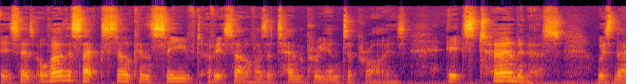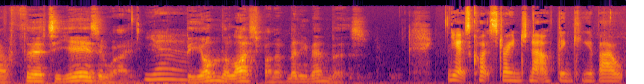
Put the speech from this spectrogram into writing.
It says, although the sect still conceived of itself as a temporary enterprise, its terminus was now 30 years away, Yeah, beyond the lifespan of many members. yeah. It's quite strange now thinking about,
